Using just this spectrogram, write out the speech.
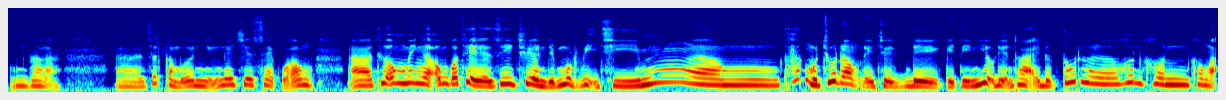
Vâng ạ. À, rất cảm ơn những cái chia sẻ của ông. À, thưa ông Minh, ông có thể di chuyển đến một vị trí um, khác một chút không để để cái tín hiệu điện thoại được tốt hơn hơn hơn không ạ?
